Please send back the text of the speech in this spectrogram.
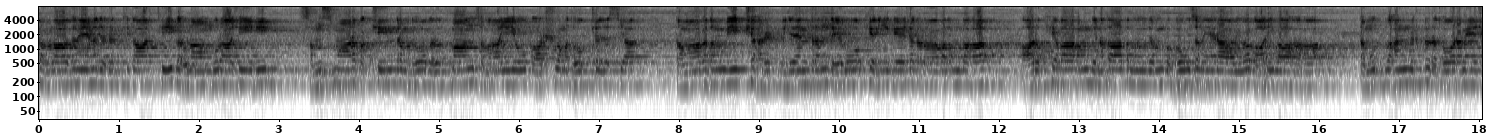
కమలాసనేన జగద్ధితార్థీ కరుణాంబురాశీ సంస్మార పక్షీంద్ర మధో గరుత్మాన్ సమాయయౌ పార్శ్వమధోక్షజస్య. తమాగతం వీక్ష్య హరిద్విజేంద్రం దేవోఖ్యనీకేశ కరావలంబ ఆరుహ్యవాహం వినతాతనూజం బభౌ సమేరావివ వారివాహ తముద్వహన్ విష్ణురథోరమేశ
